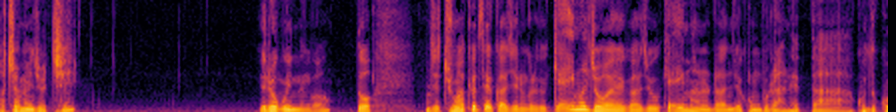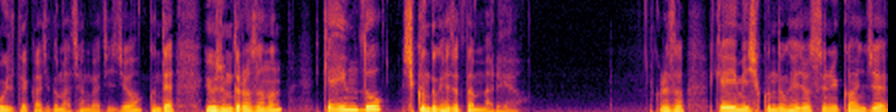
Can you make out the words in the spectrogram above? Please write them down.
어쩌면 좋지? 이러고 있는 거. 또 이제 중학교 때까지는 그래도 게임을 좋아해가지고 게임하느라 이제 공부를 안 했다. 고, 고1 때까지도 마찬가지죠. 근데 요즘 들어서는 게임도 시큰둥해졌단 말이에요. 그래서 게임이 시큰둥해졌으니까 이제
